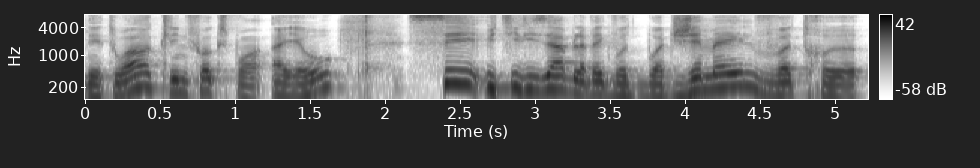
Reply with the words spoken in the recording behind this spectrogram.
nettoie, cleanfox.io. C'est utilisable avec votre boîte Gmail, votre euh,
